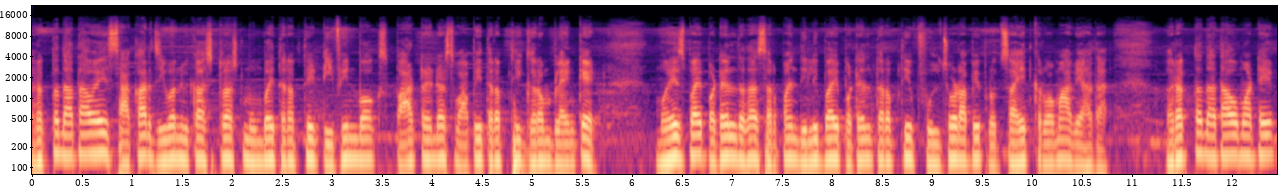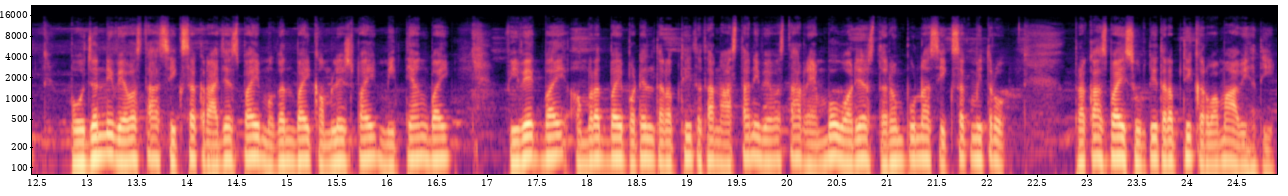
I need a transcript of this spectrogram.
રક્તદાતાઓએ સાકાર જીવન વિકાસ ટ્રસ્ટ મુંબઈ તરફથી ટિફિન બોક્સ પાર ટ્રેડર્સ વાપી તરફથી ગરમ બ્લેન્કેટ, મહેશભાઈ પટેલ તથા સરપંચ દિલીપભાઈ પટેલ તરફથી ફૂલછોડ આપી પ્રોત્સાહિત કરવામાં આવ્યા હતા. રક્તદાતાઓ માટે ભોજનની વ્યવસ્થા શિક્ષક રાજેશભાઈ, મગનભાઈ, કમલેશભાઈ, મિત્યાંગભાઈ, વિવેકભાઈ, અમરતભાઈ પટેલ તરફથી તથા નાસ્તાની વ્યવસ્થા રેમ્બો વોરિયર્સ ધરમપુરના શિક્ષક મિત્રો પ્રકાશભાઈ સુરતી તરફથી કરવામાં આવી હતી.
